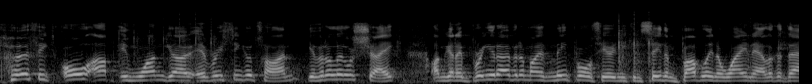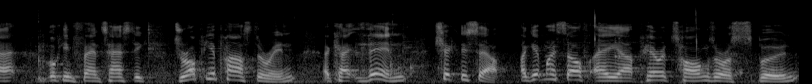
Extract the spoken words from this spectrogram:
perfect all up in one go every single time. Give it a little shake. I'm going to bring it over to my meatballs here and you can see them bubbling away now. Look at that. Looking fantastic. Drop your pasta in. Okay, then check this out. I get myself a uh, pair of tongs or a spoon.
